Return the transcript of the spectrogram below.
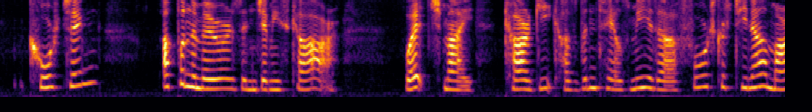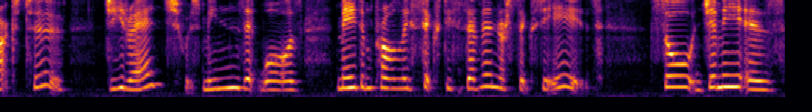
Courting? Up on the moors in Jimmy's car, which my car geek husband tells me is a Ford Cortina Mark II, G Reg, which means it was made in probably 67 or 68. So Jimmy is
